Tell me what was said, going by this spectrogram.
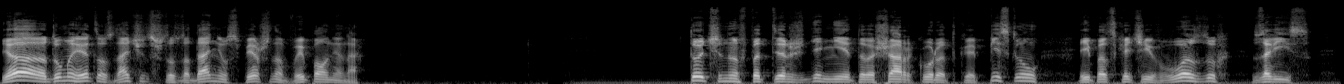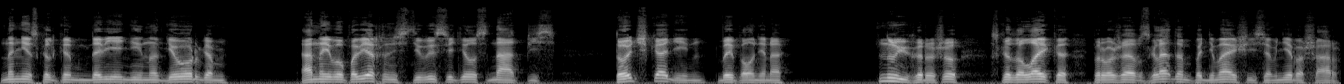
Я думаю, это значит, что задание успешно выполнено. Точно в подтверждение этого шар коротко пискнул и, подскочив в воздух, завис на несколько мгновений над Георгом, а на его поверхности высветилась надпись «Точка один выполнена». «Ну и хорошо», — сказал Лайка, провожая взглядом поднимающийся в небо шар.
